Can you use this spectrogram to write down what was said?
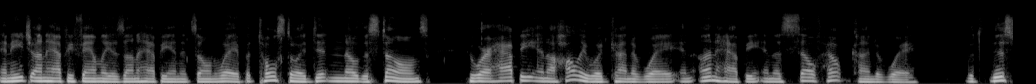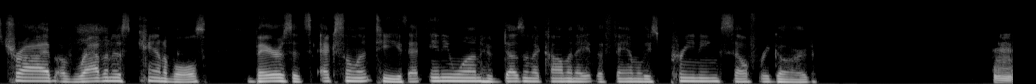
and each unhappy family is unhappy in its own way. But Tolstoy didn't know the Stones, who are happy in a Hollywood kind of way and unhappy in a self-help kind of way. Th- This tribe of ravenous cannibals bears its excellent teeth at anyone who doesn't accommodate the family's preening self-regard. Hmm.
